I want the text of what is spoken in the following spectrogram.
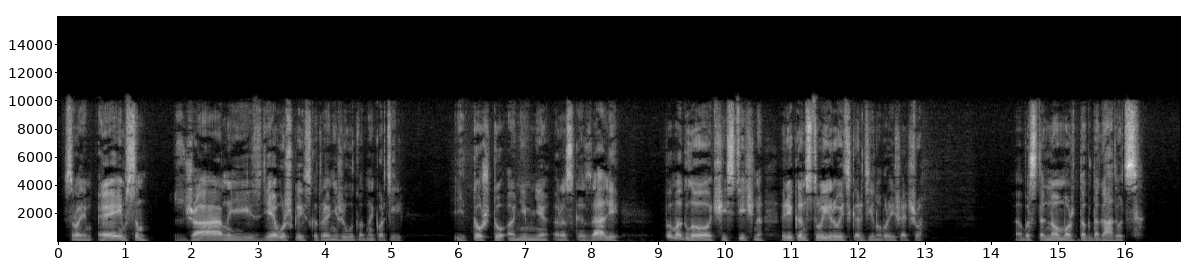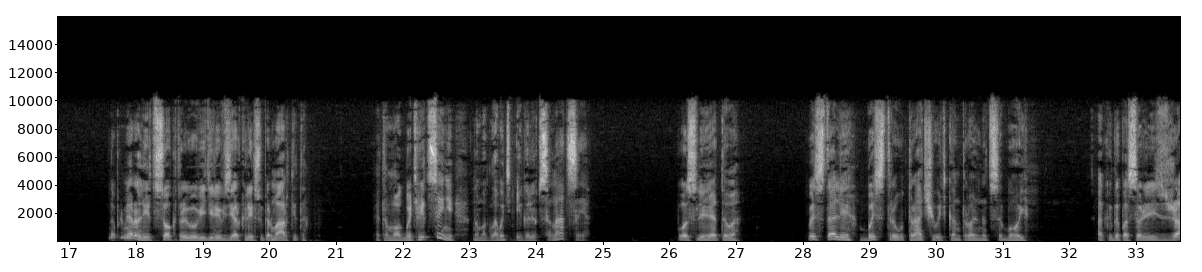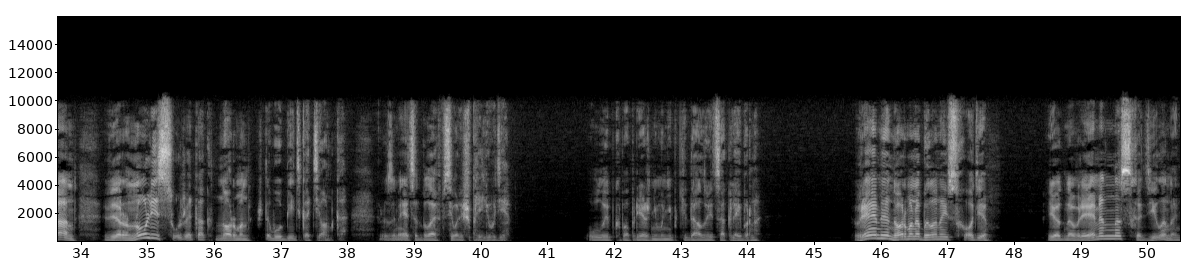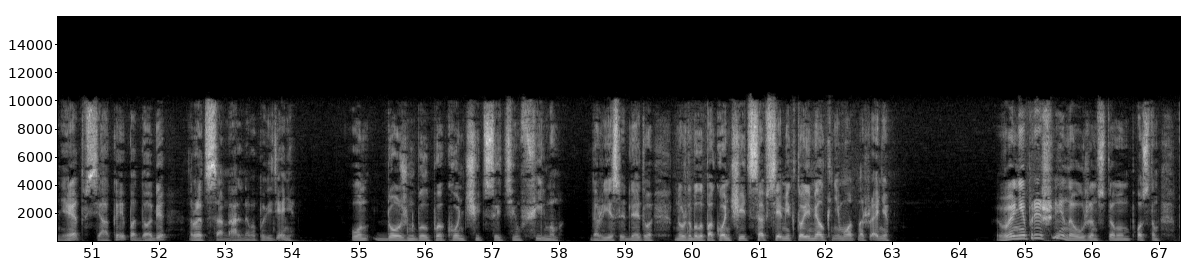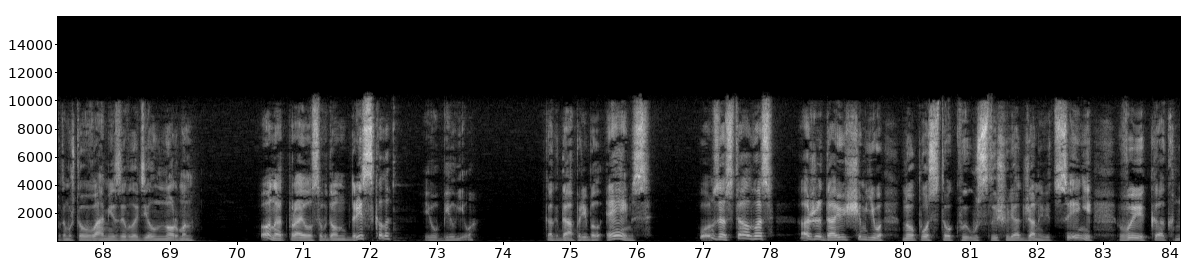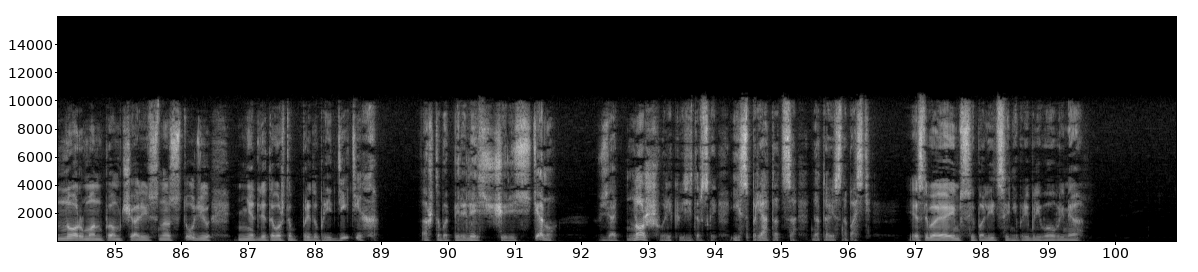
с Роем Эймсом, с Джаной и с девушкой, с которой они живут в одной квартире. И то, что они мне рассказали, помогло частично реконструировать картину происшедшего. Об остальном можно только догадываться. Например, лицо, которое вы увидели в зеркале супермаркета — это мог быть Вицини, но могла быть и галлюцинация. После этого вы стали быстро утрачивать контроль над собой. А когда поссорились с Жан, вернулись уже как Норман, чтобы убить котенка. Разумеется, это была всего лишь прелюдия. Улыбка по-прежнему не покидала лица Клейборна. Время Нормана было на исходе и одновременно сходило на нет всякое подобие рационального поведения. Он должен был покончить с этим фильмом, даже если для этого нужно было покончить со всеми, кто имел к нему отношение. Вы не пришли на ужин с Томом Постом, потому что вами завладел Норман. Он отправился в дом Дрискала и убил его. Когда прибыл Эймс, он застал вас ожидающим его, но после того, как вы услышали от Джана Вицини, вы, как Норман, помчались на студию не для того, чтобы предупредить их, а чтобы перелезть через стену, взять нож в реквизиторской и спрятаться, готовясь напасть. Если бы Эймс и полиция не прибыли вовремя,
